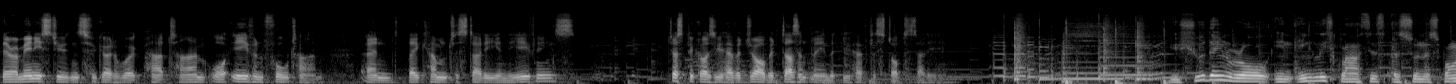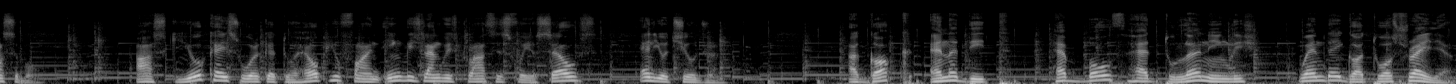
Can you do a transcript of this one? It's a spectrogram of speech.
There are many students who go to work part-time or even full-time and they come to study in the evenings. Just because you have a job, it doesn't mean that you have to stop studying. You should enroll in English classes as soon as possible. Ask your caseworker to help you find English language classes for yourselves and your children. Agok and Adit have both had to learn English when they got to Australia.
